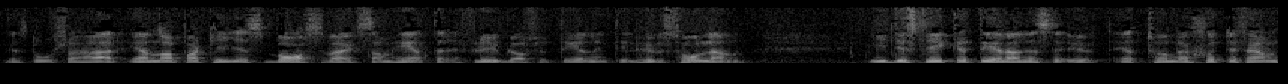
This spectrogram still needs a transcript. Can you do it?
det står så här. En av partiets basverksamheter är flygbladsutdelning till hushållen. I distriktet delades det ut 175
